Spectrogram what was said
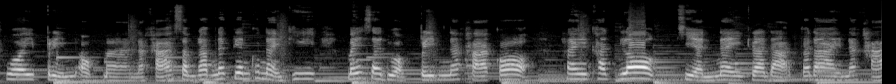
ช่วยปริ้นออกมานะคะสำหรับนักเรียนคนไหนที่ไม่สะดวกปริ้นนะคะ ก็ให้คัดลอกเขียนในกระดาษก็ได้นะคะ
